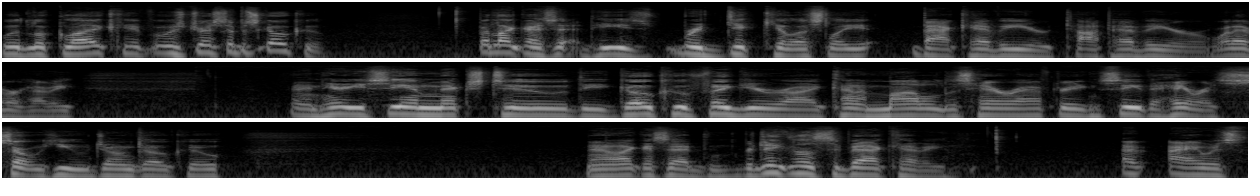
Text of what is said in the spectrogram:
would look like if it was dressed up as Goku. But like I said, he's ridiculously back heavy or top heavy or whatever heavy. And here you see him next to the Goku figure I kind of modeled his hair after. You can see the hair is so huge on Goku. Now, like I said, ridiculously back heavy. I, I was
